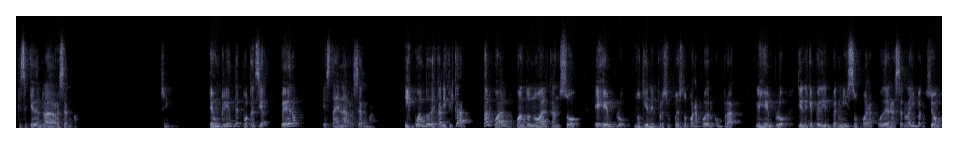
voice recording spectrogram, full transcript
que se quede en la reserva. ¿Sí? Es un cliente potencial, pero está en la reserva. ¿Y cuándo descalificar? Tal cual, cuando no alcanzó. Ejemplo, no tiene el presupuesto para poder comprar. Ejemplo, tiene que pedir permiso para poder hacer la inversión,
